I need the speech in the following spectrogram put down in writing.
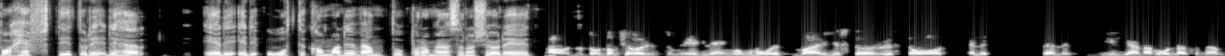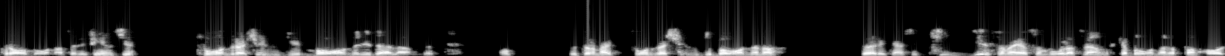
Vad häftigt! Och det, det här, är det, är det återkommande event då på de här? Så de kör det? Ja, de, de kör som regel en gång om året. Varje större stad eller ställe vill gärna hålla sig med en travbana. Så det finns ju 220 banor i det här landet. Och utav de här 220 banorna så är det kanske 10 som är som våra svenska banor, att man har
